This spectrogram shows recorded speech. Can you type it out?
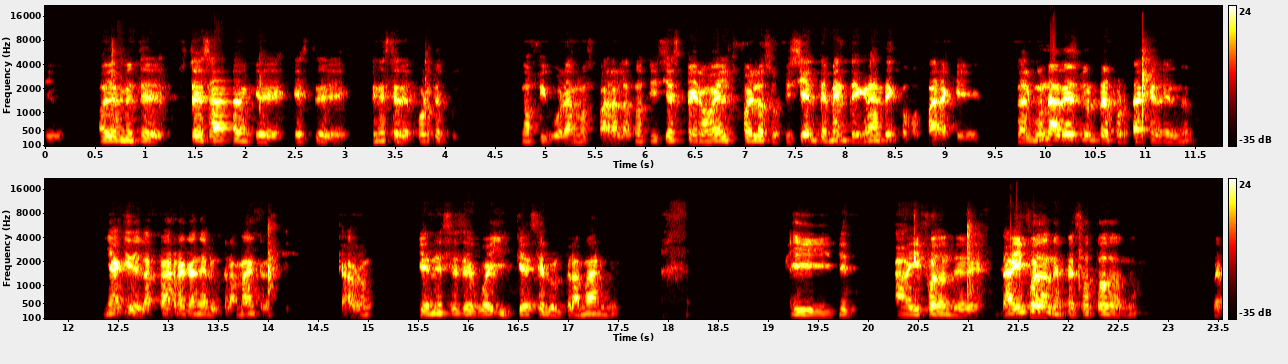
digo, obviamente, ustedes saben que, que este, en este deporte pues, no figuramos para las noticias, pero él fue lo suficientemente grande como para que pues, alguna vez vi un reportaje de él, ¿no? Iñaki de la Parra gana el Ultraman, creo que, cabrón, ¿quién es ese güey y qué es el Ultraman, no? Y ahí fue donde, ahí fue donde empezó todo, ¿no? Me,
